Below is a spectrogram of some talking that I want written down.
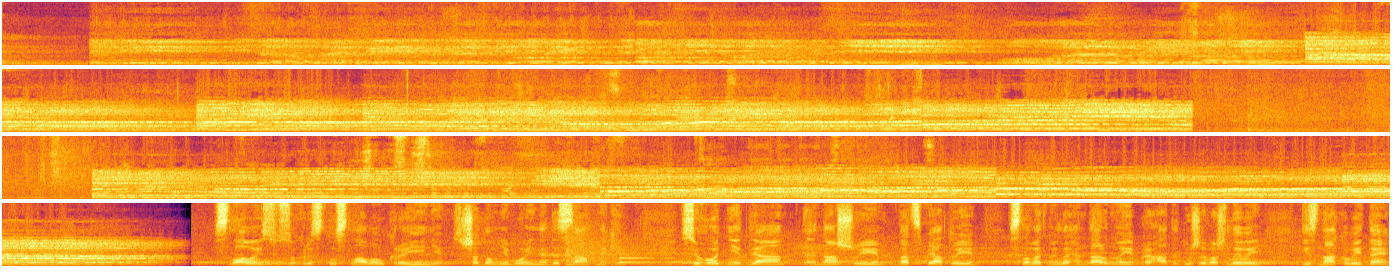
Слава Ісусу Христу, слава Україні! Шановні воїни-десантники! Сьогодні для е, нашої 25-ї славетної легендарної бригади дуже важливий і знаковий день,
